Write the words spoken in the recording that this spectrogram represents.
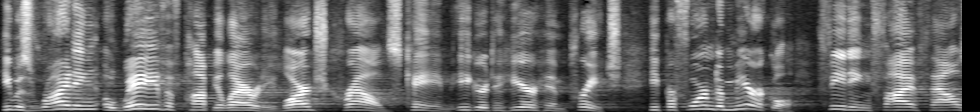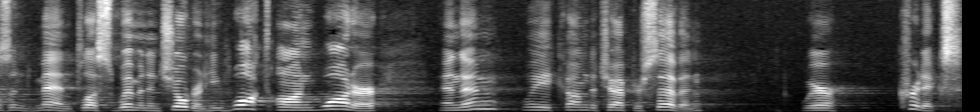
he was riding a wave of popularity. Large crowds came eager to hear him preach. He performed a miracle, feeding 5,000 men, plus women and children. He walked on water. And then we come to chapter 7, where critics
